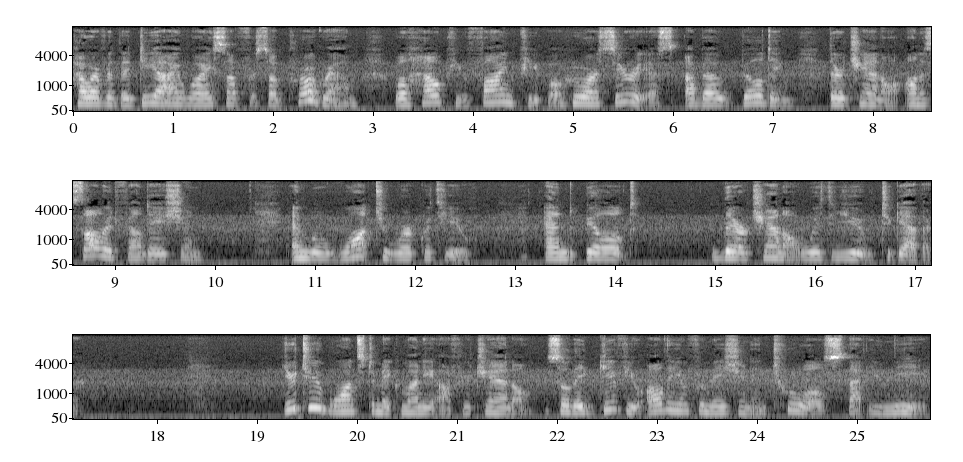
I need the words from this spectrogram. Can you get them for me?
However, the DIY Sub for Sub program will help you find people who are serious about building their channel on a solid foundation and will want to work with you and build their channel with you together. YouTube wants to make money off your channel, so they give you all the information and tools that you need.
